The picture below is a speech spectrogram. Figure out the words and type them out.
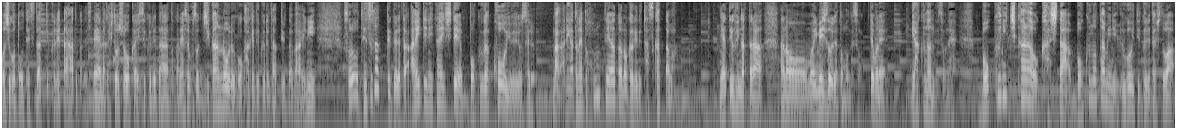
お仕事を手伝ってくれたとかですね、なんか人を紹介してくれたとかね、それこそ時間労力をかけてくれたって言った場合に、それを手伝ってくれた相手に対して僕が好意を寄せる。まあ、ありがとねと、本当にあなたのおかげで助かったわ。ね、っていう風になったら、あのー、まあ、イメージ通りだと思うんですよ。でもね、逆なんですよね。僕に力を貸した、僕のために動いてくれた人は、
